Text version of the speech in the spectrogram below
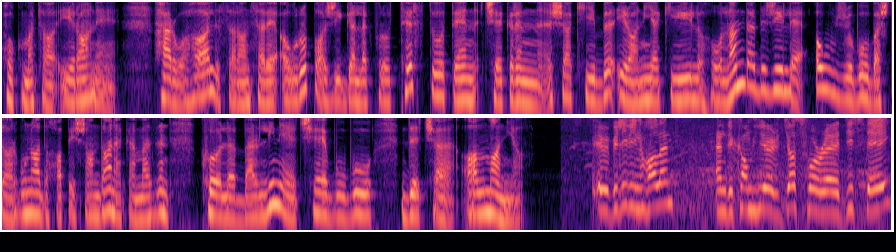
حکومت ایرانه هر وحال سران سر اوروپا جی گلک پروتست و تن چکرن شاکی به ایرانی کی لهولند دجی ل او جبو بشداربونا د خواپیشان دانه که مزن کل برلین چه بوبو د چه آلمانیا We live in Holland and we come here just for uh, this day.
